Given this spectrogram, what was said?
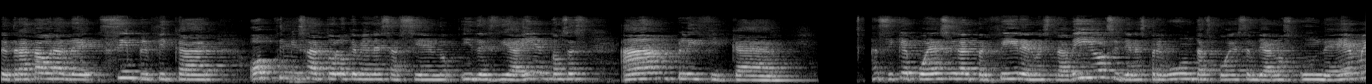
se trata ahora de simplificar, optimizar todo lo que vienes haciendo y desde ahí entonces amplificar. Así que puedes ir al perfil en nuestra bio, si tienes preguntas puedes enviarnos un DM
